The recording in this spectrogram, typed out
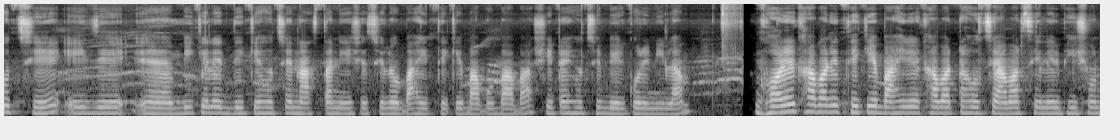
হচ্ছে এই যে বিকেলের দিকে হচ্ছে নাস্তা নিয়ে এসেছিল বাহির থেকে বাবু বাবা। সেটাই হচ্ছে বের করে নিলাম। ঘরের খাবারের থেকে বাহিরের খাবারটা হচ্ছে আমার ছেলের ভীষণ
